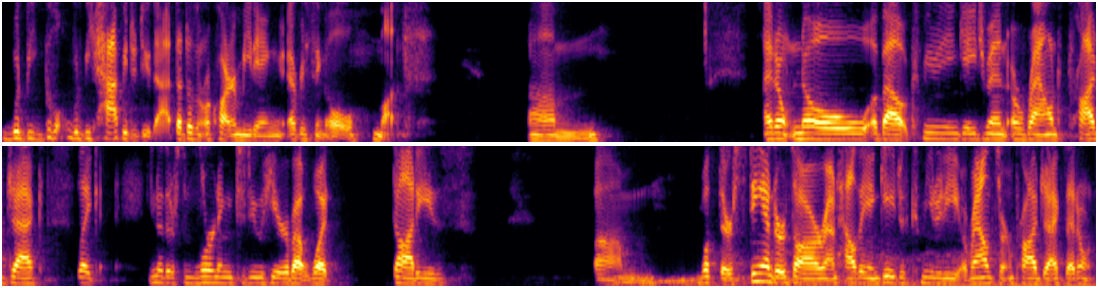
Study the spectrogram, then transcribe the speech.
would be would be happy to do that. That doesn't require meeting every single month. Um, I don't know about community engagement around projects. Like, you know, there's some learning to do here about what DOTI's, um, what their standards are around how they engage with community around certain projects. I don't,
